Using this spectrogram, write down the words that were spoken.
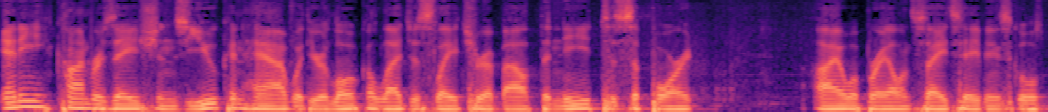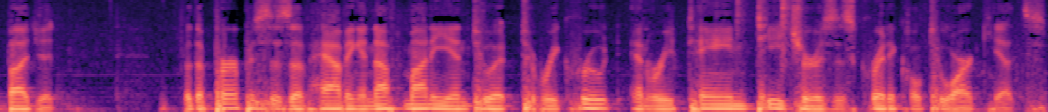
Any conversations you can have with your local legislature about the need to support Iowa Braille and Sight Saving Schools budget for the purposes of having enough money into it to recruit and retain teachers is critical to our kids.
